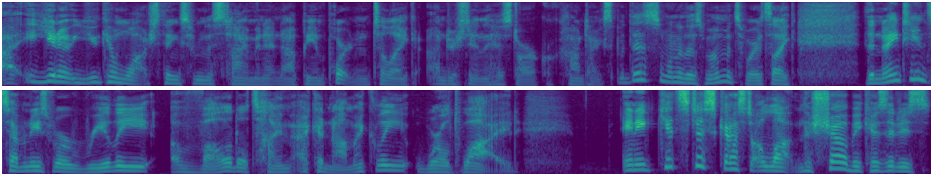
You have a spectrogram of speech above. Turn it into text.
I, you know, you can watch things from this time and it not be important to like understand the historical context. But this is one of those moments where it's like the 1970s were really a volatile time economically worldwide. And it gets discussed a lot in the show because it is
